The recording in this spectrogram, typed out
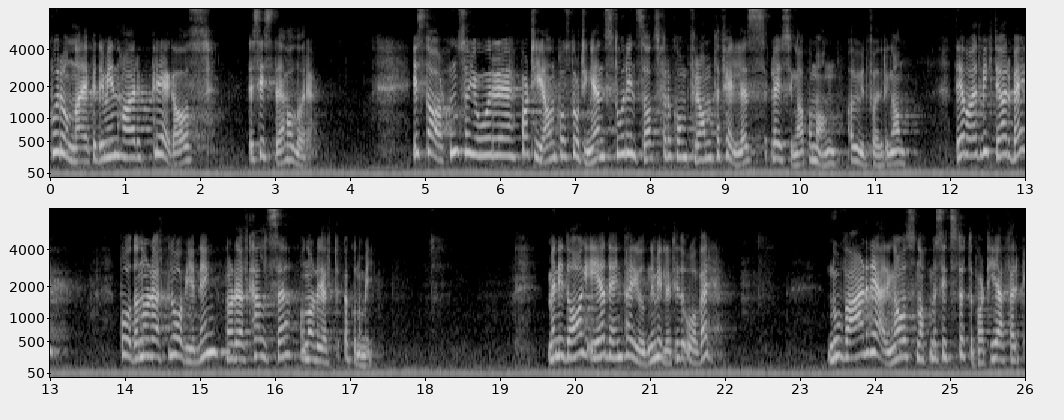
Koronaepidemien har prega oss det siste halvåret. I starten så gjorde partiene på Stortinget en stor innsats for å komme fram til felles løsninger på mange av utfordringene. Det var et viktig arbeid, både når det gjaldt lovgivning, når det gjaldt helse og når det gjaldt økonomi. Men i dag er den perioden imidlertid over. Nå velger regjeringa å snakke med sitt støtteparti Frp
